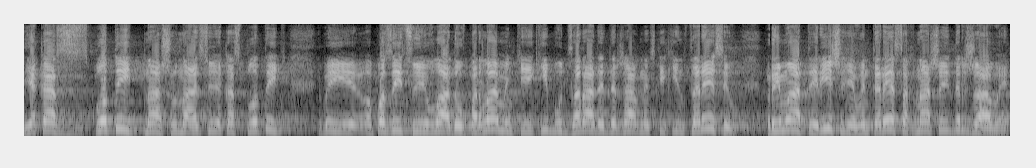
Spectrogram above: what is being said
яка сплотить нашу націю, яка сплотить опозицію і владу в парламенті, які будуть заради державницьких інтересів приймати рішення в інтересах нашої держави,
